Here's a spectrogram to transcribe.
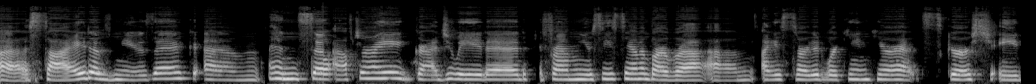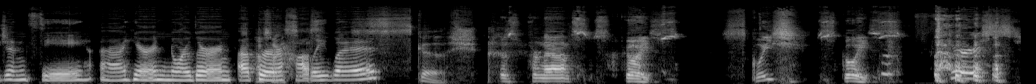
uh, side of music. Um, and so after I graduated from UC Santa Barbara, um, I started working here at Skirsh Agency uh, here in northern Upper sorry, Hollywood. Skirsh. It's pronounced Skois. Squish. Skois. Skirsh.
